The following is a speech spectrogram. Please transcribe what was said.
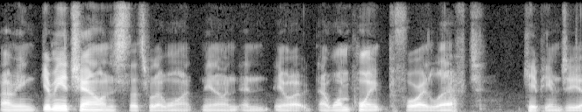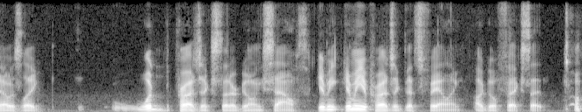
I mean, give me a challenge. That's what I want. You know, and and you know, at one point before I left KPMG, I was like, what are the projects that are going south? Give me give me a project that's failing. I'll go fix it.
